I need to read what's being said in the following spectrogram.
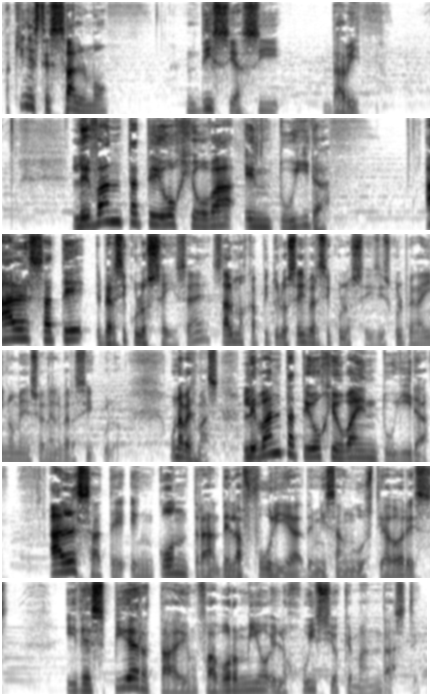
Aquí en este salmo dice así David, Levántate, oh Jehová, en tu ira. Álzate, el versículo 6, ¿eh? Salmos capítulo 6, versículo 6. Disculpen, ahí no mencioné el versículo. Una vez más, levántate, oh Jehová, en tu ira. Álzate en contra de la furia de mis angustiadores y despierta en favor mío el juicio que mandaste.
